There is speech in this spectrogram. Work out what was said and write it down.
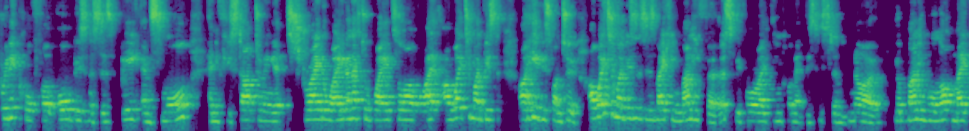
critical for all businesses, big and small. And if you start doing it straight away, you don't have to wait till I, I wait till my business. I hear this one too. I'll wait till my business is making money first before I implement this system. No, your money will not make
